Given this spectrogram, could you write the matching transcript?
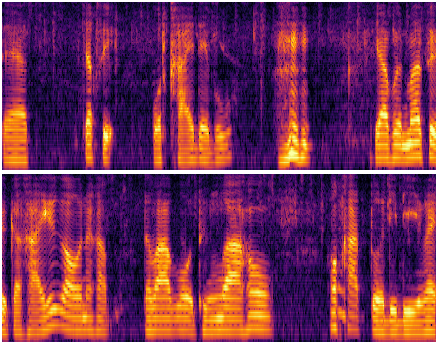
แต่จักสิอดขายได้บุอย่าเพิ่นมาซื้อกับขายคือเก่านะครับ แต่ว่าโบถึงว่าเฮา เฮาคัดตัวดีๆไว้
